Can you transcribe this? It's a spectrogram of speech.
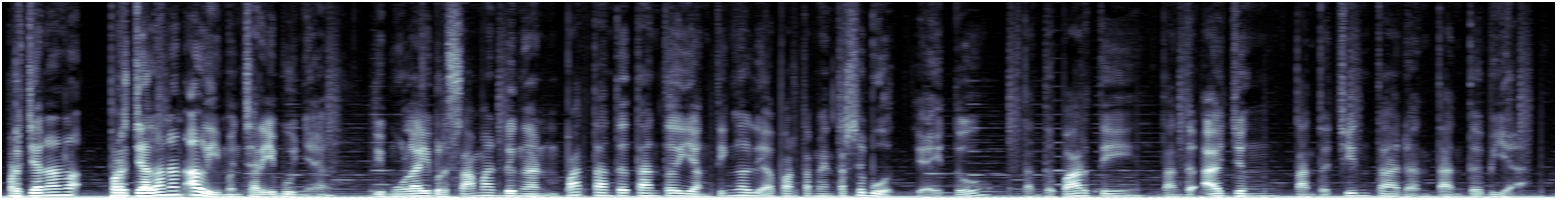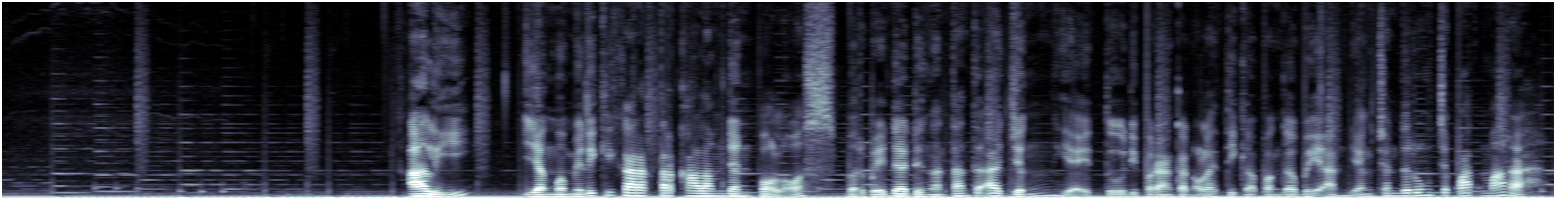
Perjalanan, perjalanan Ali mencari ibunya dimulai bersama dengan empat tante-tante yang tinggal di apartemen tersebut, yaitu Tante Party, Tante Ajeng, Tante Cinta, dan Tante Bia. Ali yang memiliki karakter kalem dan polos berbeda dengan Tante Ajeng yaitu diperankan oleh tiga penggabean yang cenderung cepat marah.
